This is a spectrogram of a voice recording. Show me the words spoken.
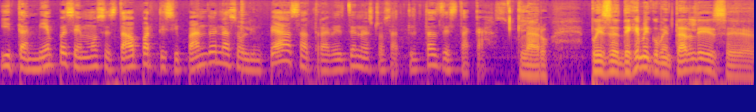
y también pues hemos estado participando en las Olimpiadas a través de nuestros atletas destacados. Claro, pues eh, déjeme comentarles. Eh,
